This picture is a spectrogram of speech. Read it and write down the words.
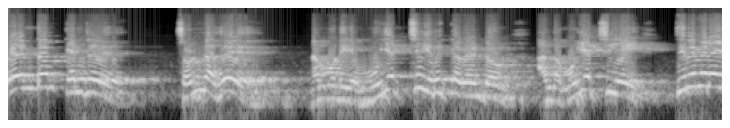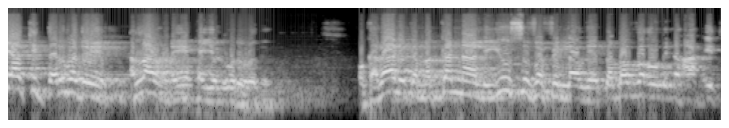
வேண்டும் என்று சொன்னது நம்முடைய முயற்சி இருக்க வேண்டும் அந்த முயற்சியை திருவினையாக்கி தருவது அல்லாஹ்வுடைய கையில் கூறுவது وكذلك مكنا ليوسف في الارض يتبوأ منها حيث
